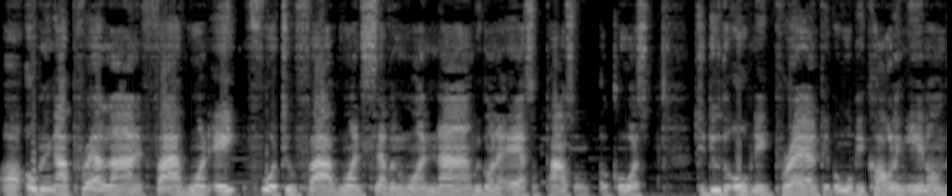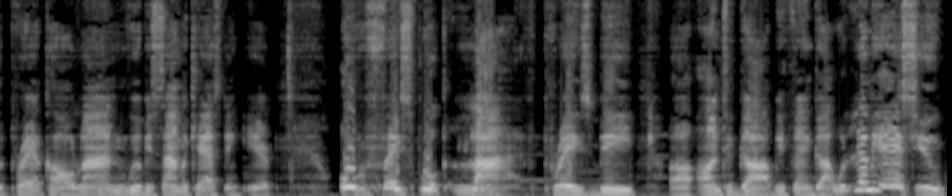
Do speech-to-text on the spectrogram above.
uh, opening our prayer line at 518-425-1719. We're going to ask Apostle, of course, to do the opening prayer. And people will be calling in on the prayer call line. We'll be simulcasting here over Facebook Live. Praise be uh, unto God. We thank God. Well, let me ask you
